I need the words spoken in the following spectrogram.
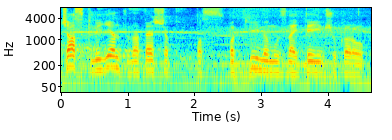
час клієнту на те, щоб по спокійному знайти іншу коробку.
